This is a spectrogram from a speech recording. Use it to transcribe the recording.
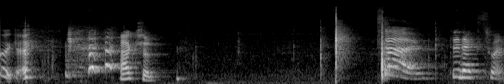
Okay. Action. So, the next one.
